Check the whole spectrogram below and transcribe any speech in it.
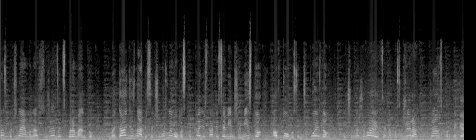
розпочинаємо наш сюжет з експерименту. Мета дізнатися, чи можливо без квитка дістатися в інше місто автобусом чи поїздом, і чи наживаються на пасажирах транспортники.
